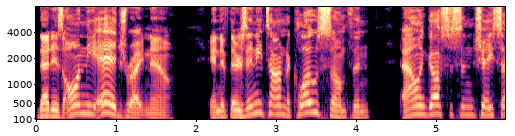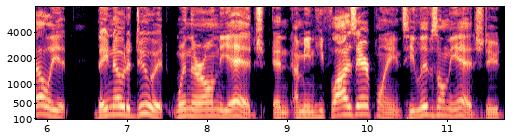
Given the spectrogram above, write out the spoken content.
that is on the edge right now. And if there's any time to close something, Alan Gustafson Chase Elliott, they know to do it when they're on the edge. And I mean, he flies airplanes. He lives on the edge, dude.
